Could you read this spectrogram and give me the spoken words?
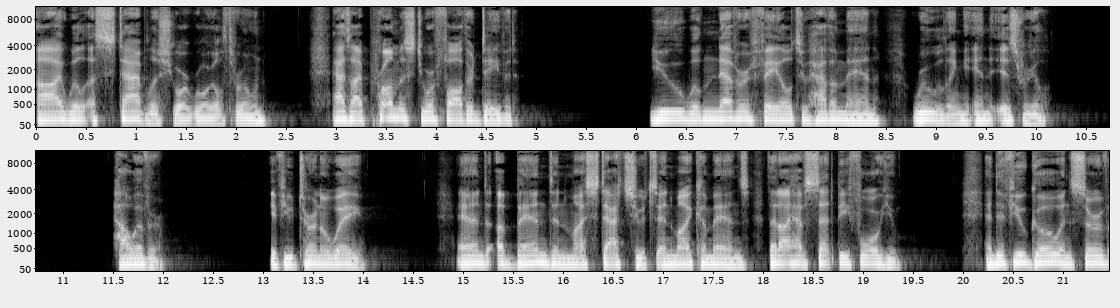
I will establish your royal throne, as I promised your father David. You will never fail to have a man ruling in Israel. However, if you turn away and abandon my statutes and my commands that I have set before you, and if you go and serve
